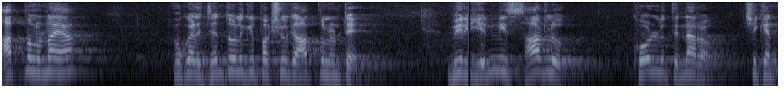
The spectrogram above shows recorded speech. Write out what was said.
ఆత్మలు ఉన్నాయా? ఒకవేళ జంతువులకి పక్షులకి ఆత్మలు ఉంటే మీరు ఎన్నిసార్లు కోళ్ళు తిన్నారో చికెన్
